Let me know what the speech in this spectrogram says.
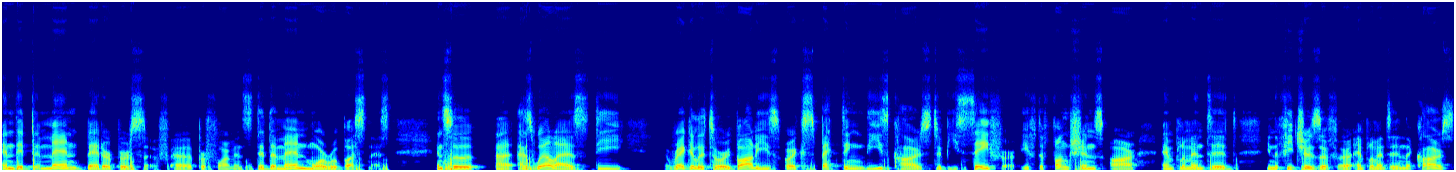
And they demand better pers- uh, performance, they demand more robustness. And so, uh, as well as the regulatory bodies are expecting these cars to be safer if the functions are implemented in the features of uh, implemented in the cars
